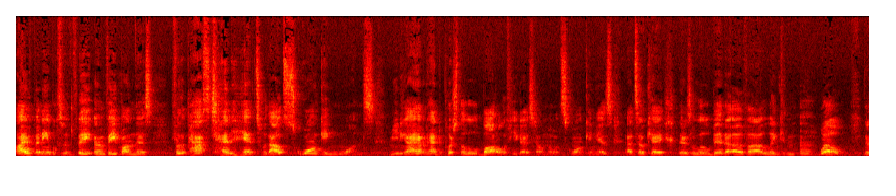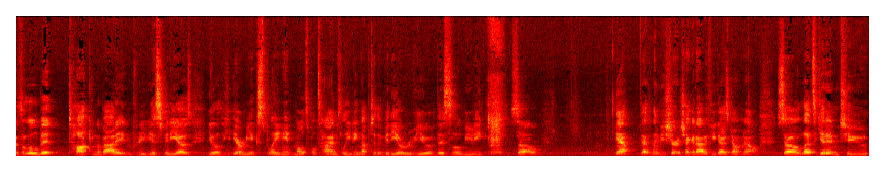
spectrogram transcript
I've been able to vape, uh, vape on this for the past 10 hits without squonking once. Meaning I haven't had to push the little bottle if you guys don't know what squonking is. That's okay. There's a little bit of uh, link in, uh, well, there's a little bit talking about it in previous videos. You'll hear me explain it multiple times leading up to the video review of this little beauty. So, yeah, definitely be sure to check it out if you guys don't know. So let's get into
